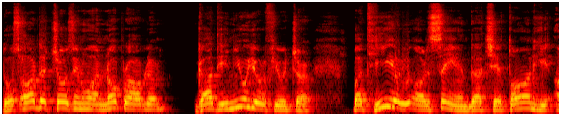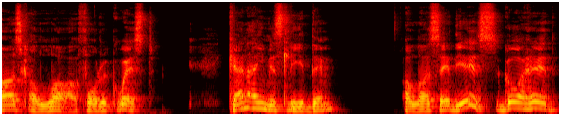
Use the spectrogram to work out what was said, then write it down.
Those are the chosen one, no problem. God he knew your future. But here you are saying that Shaitan he asked Allah for request. Can I mislead them? Allah said yes, go ahead.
